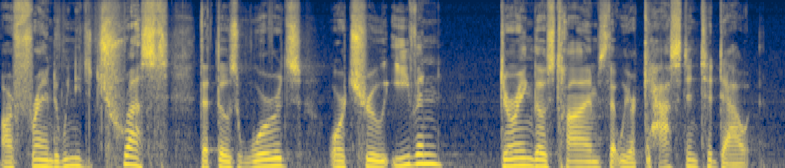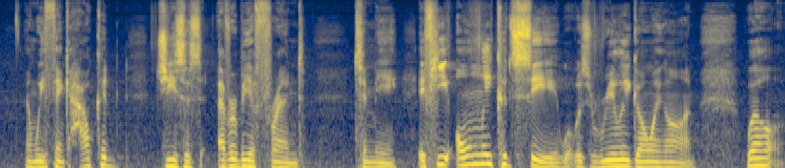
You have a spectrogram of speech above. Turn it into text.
our friend. We need to trust that those words are true, even during those times that we are cast into doubt and we think, how could Jesus ever be a friend to me? If he only could see what was really going on. Well,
